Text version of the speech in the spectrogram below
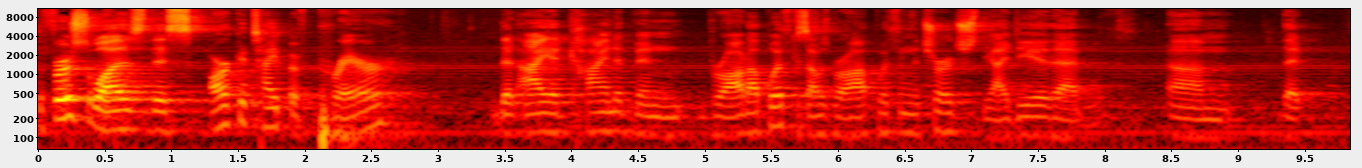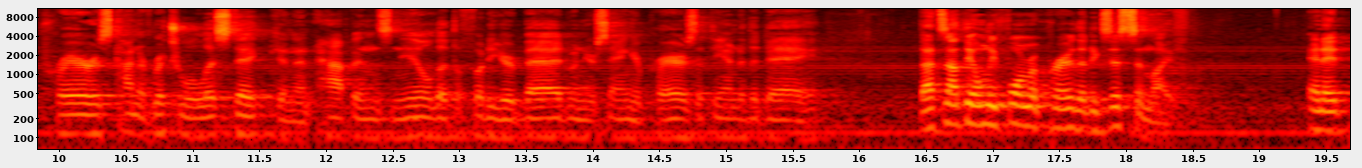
The first was this archetype of prayer that I had kind of been brought up with, because I was brought up with in the church, the idea that, um, that prayer is kind of ritualistic and it happens kneeled at the foot of your bed when you're saying your prayers at the end of the day. That's not the only form of prayer that exists in life. And it,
